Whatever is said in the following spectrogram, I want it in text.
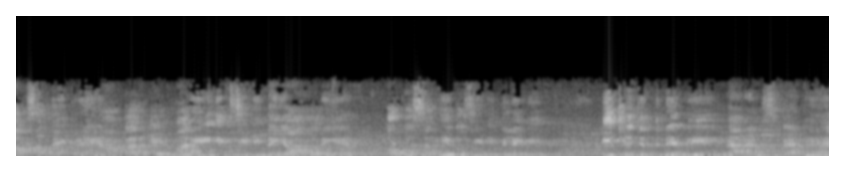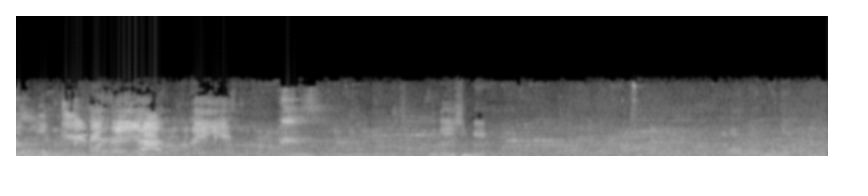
आप सब देख रहे हैं यहाँ पर हमारी एक सीडी तैयार हो रही है और वो सभी को सीडी मिलेगी। पीछे जितने भी पेरेंट्स बैठे हैं उनको कुछ दिखाई नहीं प्लीज़ इसमें। बार बार मना करेगा।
